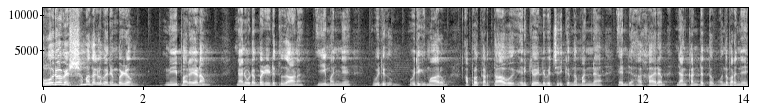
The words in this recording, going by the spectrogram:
അപ്പോൾ ഓരോ വിഷമതകൾ വരുമ്പോഴും നീ പറയണം ഞാൻ ഉടമ്പടി എടുത്തതാണ് ഈ മഞ്ഞ് ഉരുകും ഉരുകി മാറും. അപ്പോൾ കർത്താവ് എനിക്ക് വേണ്ടി വെച്ചിരിക്കുന്ന മന്ന എന്റെ ആഹാരം ഞാൻ കണ്ടെത്തും. എന്ന് പറഞ്ഞ്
